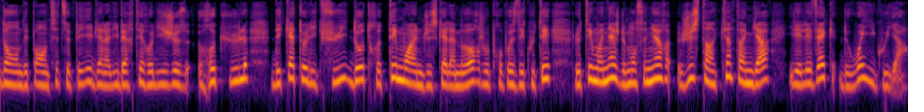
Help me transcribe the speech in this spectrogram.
Dans des pans entiers de ce pays, eh bien, la liberté religieuse recule, des catholiques fuient, d'autres témoigne jusqu'à la mort. Je vous propose d'écouter le témoignage de monseigneur Justin Quintanga. Il est l'évêque de Waïgouya.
